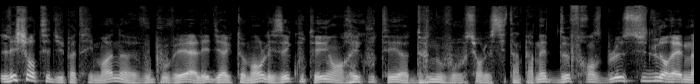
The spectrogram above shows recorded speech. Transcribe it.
Les chantiers du patrimoine, vous pouvez aller directement les écouter et en réécouter de nouveau sur le site internet de France Bleu Sud-Lorraine.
